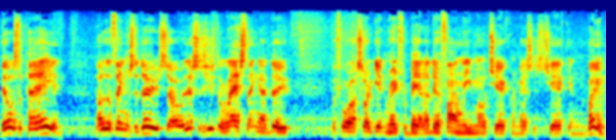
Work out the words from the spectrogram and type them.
bills to pay and other things to do. So this is usually the last thing I do before I start getting ready for bed. I do a final email check or message check and boom,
